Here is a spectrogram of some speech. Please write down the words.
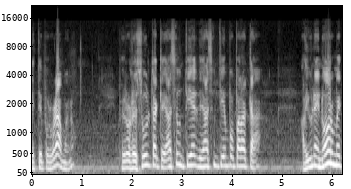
este programa, ¿no? Pero resulta que hace un, de hace un tiempo para acá hay un enorme,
